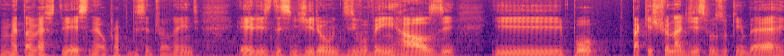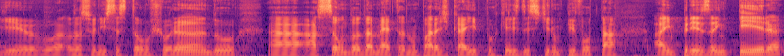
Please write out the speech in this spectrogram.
um, metaverso desse, né? O próprio Decentraland, eles decidiram desenvolver in-house e, pô, tá questionadíssimo o Zuckerberg, os acionistas estão chorando, a ação da Meta não para de cair porque eles decidiram pivotar a empresa inteira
